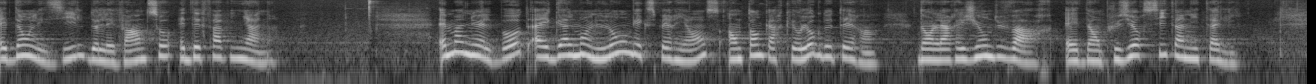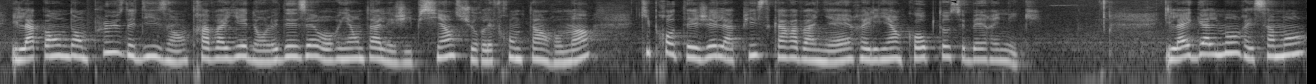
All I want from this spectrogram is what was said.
et dans les îles de Levanzo et de Favignana. Emmanuel Bott a également une longue expérience en tant qu'archéologue de terrain dans la région du Var et dans plusieurs sites en Italie. Il a pendant plus de dix ans travaillé dans le désert oriental égyptien sur les frontins romains qui protégeait la piste caravanière reliant Coptos et Bérénique. Il a également récemment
